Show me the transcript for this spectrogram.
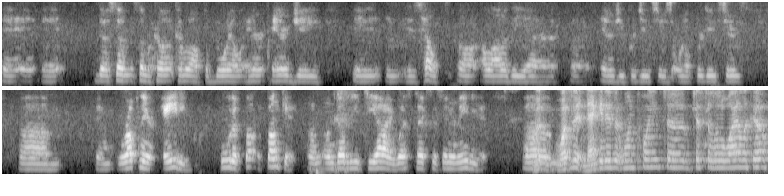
and, and, though some some are coming off the boil energy is, is, helped uh, a lot of the uh, uh, energy producers, oil producers, um, and we're up near 80. Who would have th- thunk it on, on WTI, West Texas Intermediate? Um, Wasn't it negative at one point uh, just a little while ago?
